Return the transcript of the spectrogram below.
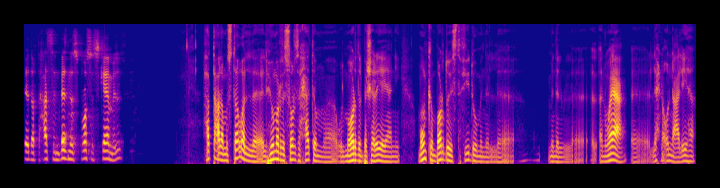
تقدر تحسن business process كامل. حتى على مستوى ال human resource حاتم آه، والموارد البشرية يعني ممكن برضو يستفيدوا من ال من ال الأنواع آه، اللي إحنا قلنا عليها.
